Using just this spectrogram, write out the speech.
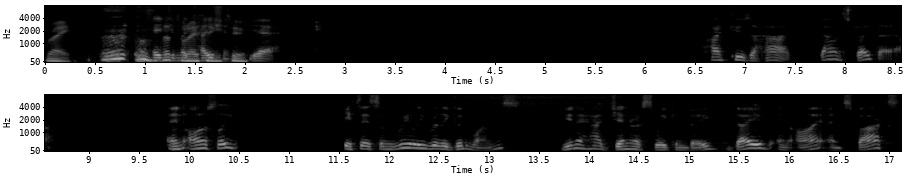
Right. That's what I think too. Yeah, haikus are hard. Darn straight they are. And honestly, if there's some really, really good ones, you know how generous we can be. Dave and I and Sparkes,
